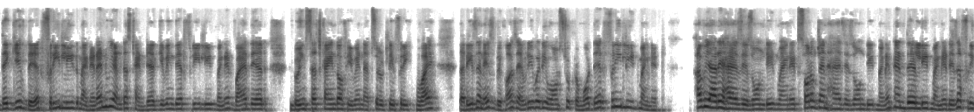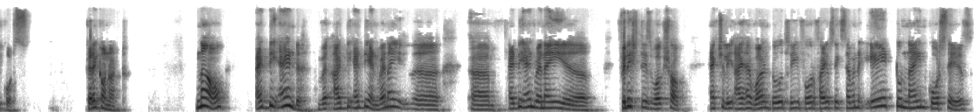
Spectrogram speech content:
they give their free lead magnet and we understand they are giving their free lead magnet why they are doing such kind of event absolutely free. Why? The reason is because everybody wants to promote their free lead magnet. Avi Arya has his own lead magnet Saurabh Jain has his own lead magnet and their lead magnet is a free course. Correct or not? Now at the end at the at the end when i uh, uh, at the end when i uh, finish this workshop, actually I have one, two, three, four, five, six, seven, eight to nine courses,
